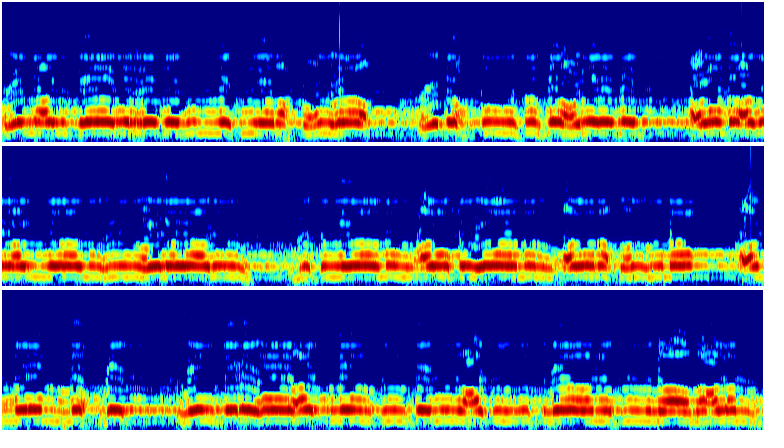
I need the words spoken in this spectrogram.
والأذكار الرجبية ونحوها وتخصيص شهر رجب أو بعض أيامه ولياليه بصيام أو قيام أو نحوهما أمر محدث ليس له اصل في شريعة الإسلام فيما نعلم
